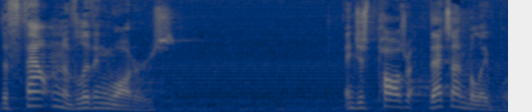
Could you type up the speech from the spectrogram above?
the fountain of living waters. And just pause right. That's unbelievable.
